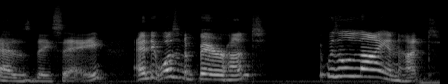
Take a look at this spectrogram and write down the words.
as they say. And it wasn't a bear hunt, it was a lion hunt.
